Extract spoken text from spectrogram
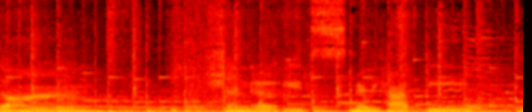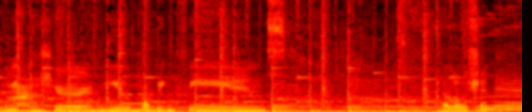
Done. Chanel is very happy with her new mobbing fins. Hello Chanel.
